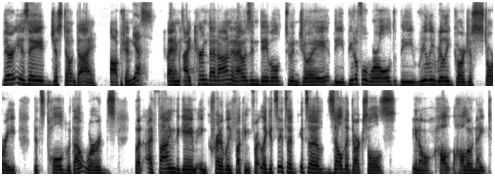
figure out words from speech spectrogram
There is a just don't die option. yes, and. I turned that on, and I was able to enjoy the beautiful world, the really, really gorgeous story that's told without words. But I find the game incredibly fucking fr- like it's it's a it's a Zelda Dark Souls, you know, Hol- Hollow Knight.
